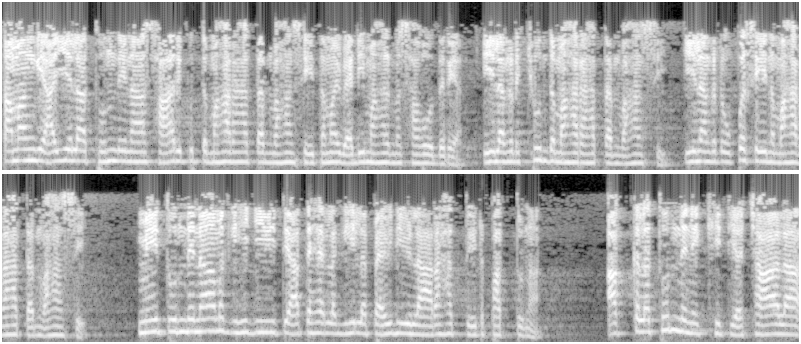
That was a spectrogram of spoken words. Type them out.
තමන්ගේ අයියලා තුන්දෙනා සාරිපුත්ත මහරහතන් වහන්සේ තමයි වැඩිමහල්ම සහෝදරයා. ඊළඟට චුන්ද මහරහතන් වහන්සේ. ඊළඟට උපසේන මහරහතන් වහන්සේ. මේ තුන්දෙනාම ගිහි ජීවිතය අතහැරලා ගිහිල්ලා පැවිදි වෙලා අරහත්ත්වයට පත් වුණා. අක්කල තුන්දෙනෙක් හිටියා චාලා,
